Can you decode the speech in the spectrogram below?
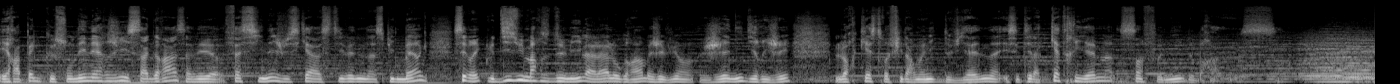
et rappelle que son énergie et sa grâce avaient euh, fasciné jusqu'à Steven Spielberg. C'est vrai que le 18 mars 2000, à la bah, j'ai vu un génie diriger l'Orchestre Philharmonique de Vienne et c'était la quatrième symphonie de Brahms.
